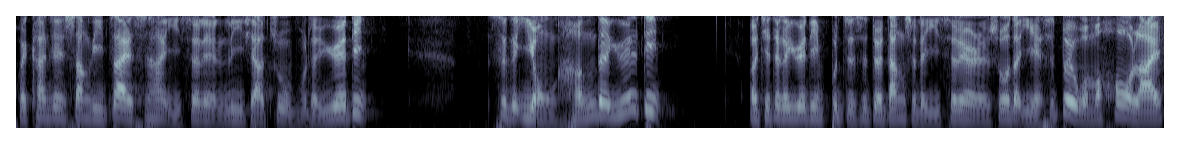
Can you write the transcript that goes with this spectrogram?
会看见上帝再次和以色列立下祝福的约定，是个永恒的约定，而且这个约定不只是对当时的以色列人说的，也是对我们后来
